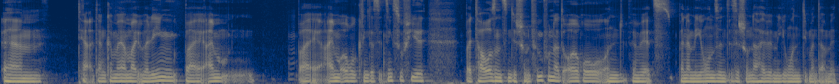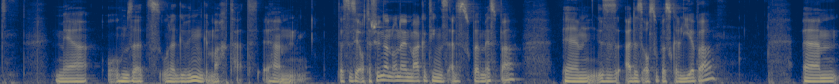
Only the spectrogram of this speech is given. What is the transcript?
Ähm, ja, dann können wir ja mal überlegen, bei einem, bei einem Euro klingt das jetzt nicht so viel. Bei 1000 sind es schon 500 Euro und wenn wir jetzt bei einer Million sind, ist es schon eine halbe Million, die man damit mehr Umsatz oder Gewinn gemacht hat. Ähm, das ist ja auch das Schöne an Online-Marketing, es ist alles super messbar. Ähm, es ist alles auch super skalierbar. Ähm,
